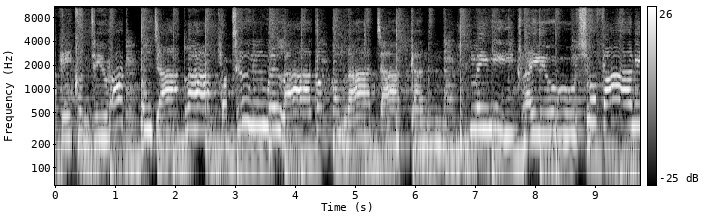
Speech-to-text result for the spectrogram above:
ากให้คนที่รักต้องจากลาพอถึงเวลาก็ต้องลาจากกัน ไม่มีใครอยู่ชั่วฟ้านิ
